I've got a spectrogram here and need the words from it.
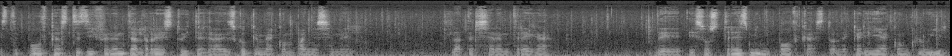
Este podcast es diferente al resto y te agradezco que me acompañes en él. Es la tercera entrega de esos tres mini podcasts donde quería concluir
